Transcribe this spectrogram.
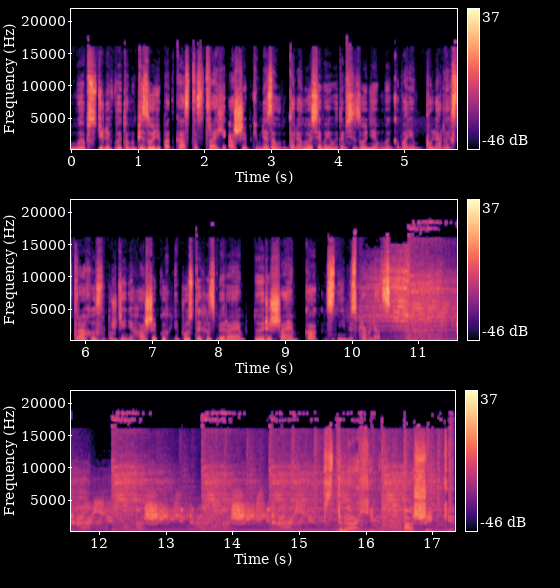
мы обсудили в этом эпизоде подкаста «Страхи, ошибки». Меня зовут Наталья Лосева, и в этом сезоне мы говорим о популярных страхах, заблуждениях, ошибках, ошибках не просто их разбираем, но и решаем, как с ними справляться. Страхи, ошибки, ошибки,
